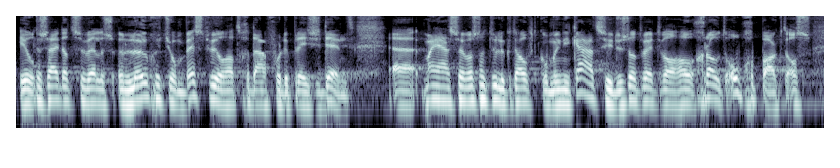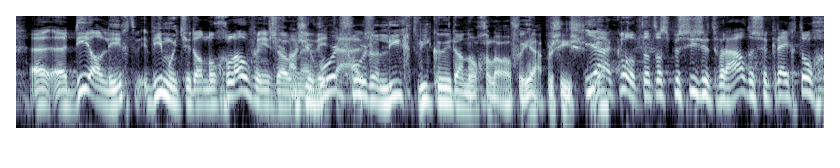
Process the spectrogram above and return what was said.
heel. Ze zei dat ze wel eens een leugentje om bestwil had gedaan voor de president. Uh, maar ja, ze was natuurlijk het hoofd communicatie. Dus dat werd wel groot opgepakt. Als uh, die al liegt, wie moet je dan nog geloven in zo'n Als je woordvoerder liegt, wie kun je dan nog geloven? Ja, precies. Ja, ja. klopt. Dat was precies het verhaal. Dus ze kreeg toch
